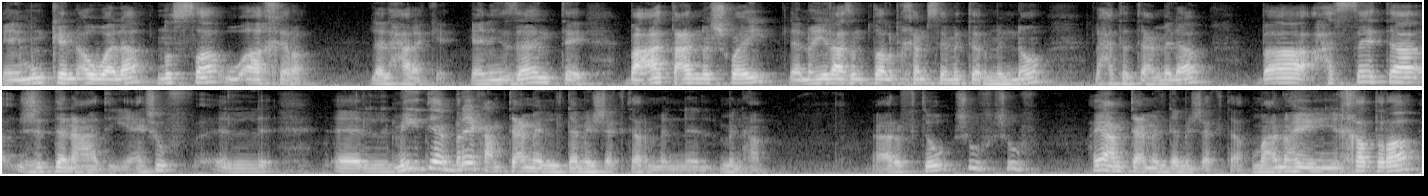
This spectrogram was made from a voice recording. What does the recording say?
يعني ممكن اولها نصها واخرها للحركة. يعني إذا أنت بعدت عنه شوي لأنه هي لازم تضل بخمسة متر منه لحتى تعملها بقى حسيتها جدا عادي يعني شوف ال medium break عم تعمل damage أكثر من منها. عرفتوا؟ شوف شوف. هي عم تعمل damage أكثر مع إنه هي خضرة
